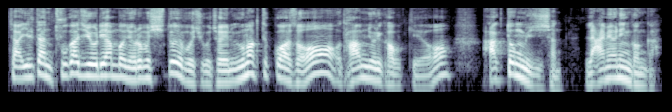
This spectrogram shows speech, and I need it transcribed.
자, 일단 두 가지 요리 한번 여러분 시도해 보시고 저희는 음악 듣고 와서 다음 요리 가볼게요. 악동 뮤지션, 라면인 건가?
